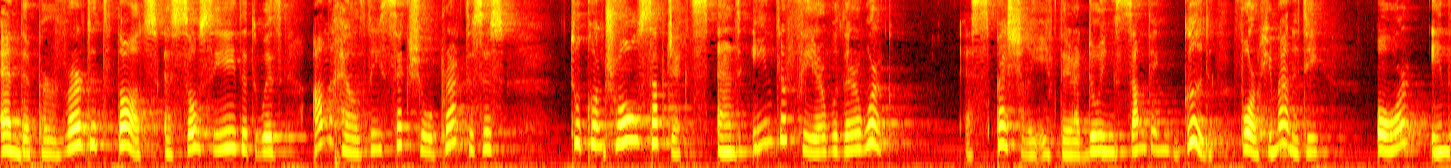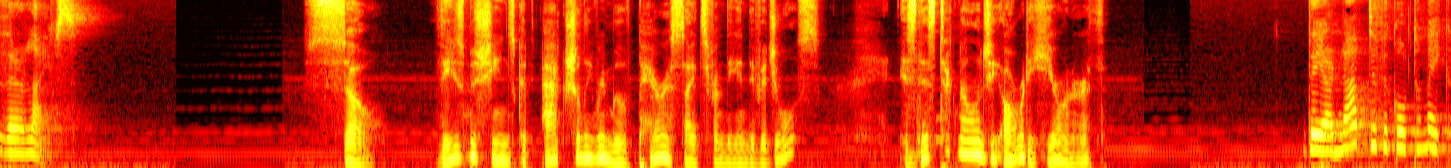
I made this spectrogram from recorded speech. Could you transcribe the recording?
and the perverted thoughts associated with unhealthy sexual practices to control subjects and interfere with their work, especially if they are doing something good for humanity or in their lives. So, these machines could actually remove parasites from the individuals? Is this technology already here on Earth? They are not difficult to make,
